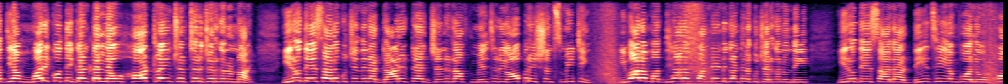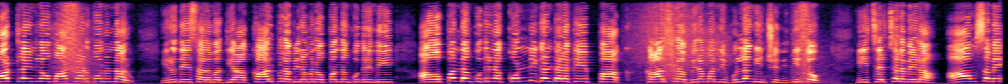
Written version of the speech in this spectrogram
మధ్య మరికొద్ది గంటల్లో హాట్ లైన్ చర్చలు జరగనున్నాయి. ఇరు దేశాలకు చెందిన director general of military operations meeting ఇవాళ మధ్యాహ్నం పన్నెండు గంటలకు జరగనుంది. ఇరు దేశాల డీజీఎంఓలు హాట్ లైన్లో మాట్లాడుకోనున్నారు. ఇరు దేశాల మధ్య కాల్పుల విరమణ ఒప్పందం కుదిరింది. ఆ ఒప్పందం కుదిరిన కొన్ని గంటలకే పాక్ కాల్పుల విరమణని ఉల్లంఘించింది. దీంతో ఈ చర్చల వేళ ఆ అంశమే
